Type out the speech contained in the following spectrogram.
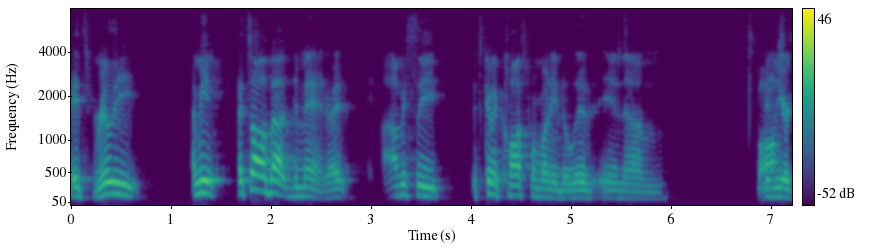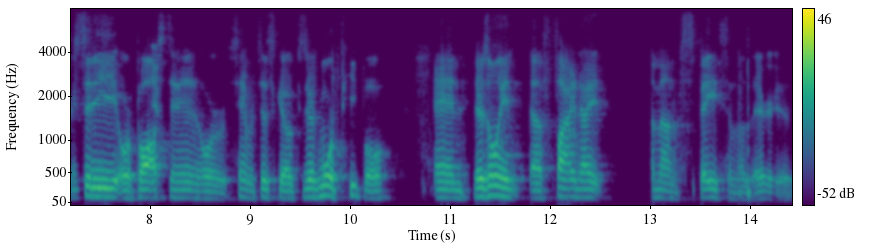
it's really, I mean, it's all about demand, right? Obviously, it's going to cost more money to live in um, in New York City or Boston or San Francisco because there's more people and there's only a finite amount of space in those areas.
